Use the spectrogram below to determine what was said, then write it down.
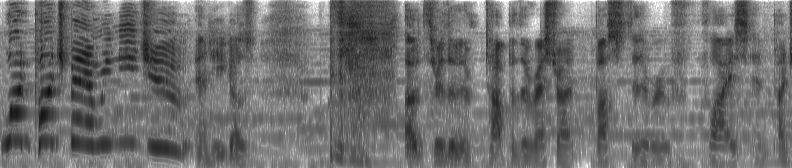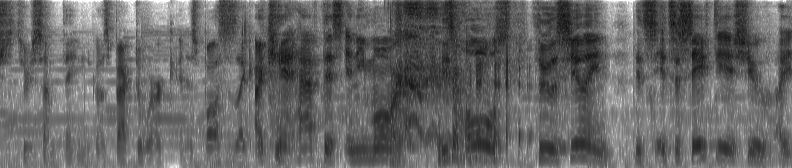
"One Punch Man, we need you!" And he goes out through the top of the restaurant, busts through the roof, flies and punches through something, goes back to work, and his boss is like, "I can't have this anymore. These holes through the ceiling. It's it's a safety issue. I,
